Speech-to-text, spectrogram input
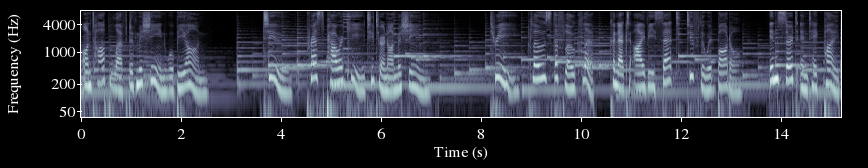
on top left of machine will be on. 2. Press power key to turn on machine. 3. Close the flow clip. Connect IV set to fluid bottle. Insert intake pipe.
